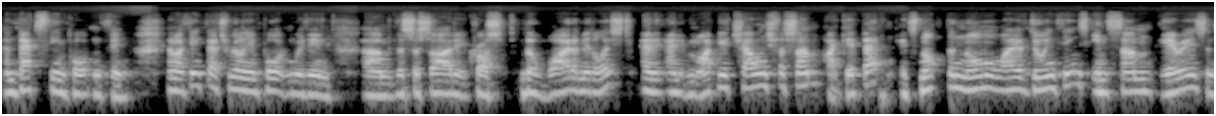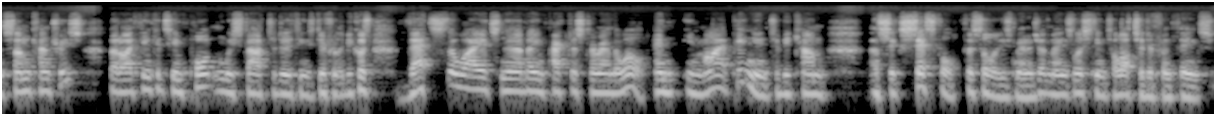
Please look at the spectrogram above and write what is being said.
And that's the important thing. And I think that's really important within um, the society across the wider Middle East. And it, and it might be a challenge for some. I get that. It's not the normal way of doing things in some areas and some countries. But I think it's important we start to do things differently because that's the way it's now being practiced around the world. And in my opinion, to become a successful facilities manager means listening to lots of different things.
